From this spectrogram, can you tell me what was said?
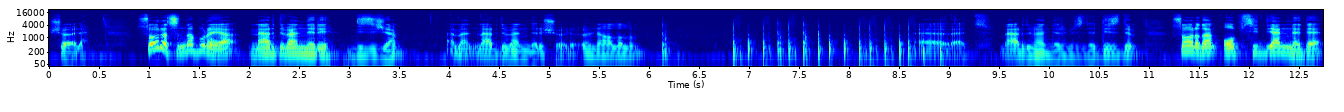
şöyle. Sonrasında buraya merdivenleri dizeceğim. Hemen merdivenleri şöyle öne alalım. Evet. Merdivenlerimizi de dizdim. Sonradan obsidyenle de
